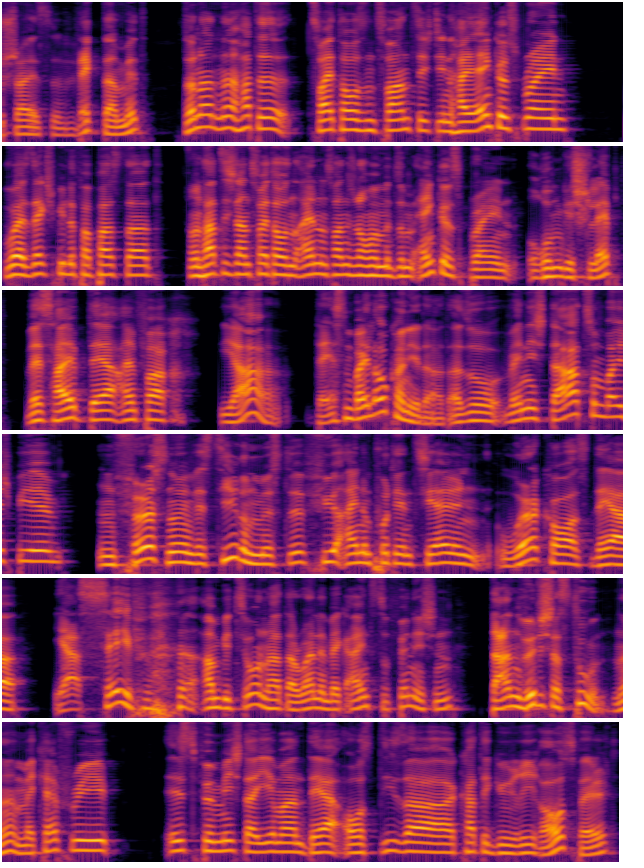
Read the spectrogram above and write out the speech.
Scheiße, weg damit, sondern ne, hatte 2020 den High Ankle Sprain, wo er sechs Spiele verpasst hat und hat sich dann 2021 nochmal mit so einem Ankle Sprain rumgeschleppt, weshalb der einfach, ja, der ist ein Buy-Low-Kandidat. Also, wenn ich da zum Beispiel ein First nur investieren müsste für einen potenziellen Workhorse, der ja safe Ambitionen hat, da Running Back 1 zu finishen, dann würde ich das tun. Ne? McCaffrey ist für mich da jemand, der aus dieser Kategorie rausfällt,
